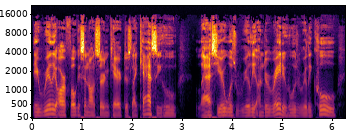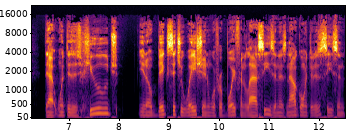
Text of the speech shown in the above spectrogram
they really are focusing on certain characters like Cassie, who last year was really underrated, who was really cool, that went through this huge, you know, big situation with her boyfriend last season, is now going through this season,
